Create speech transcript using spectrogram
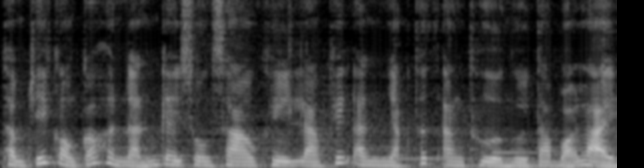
Thậm chí còn có hình ảnh gây xôn xao khi Lam Khiết Anh nhặt thức ăn thừa người ta bỏ lại.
